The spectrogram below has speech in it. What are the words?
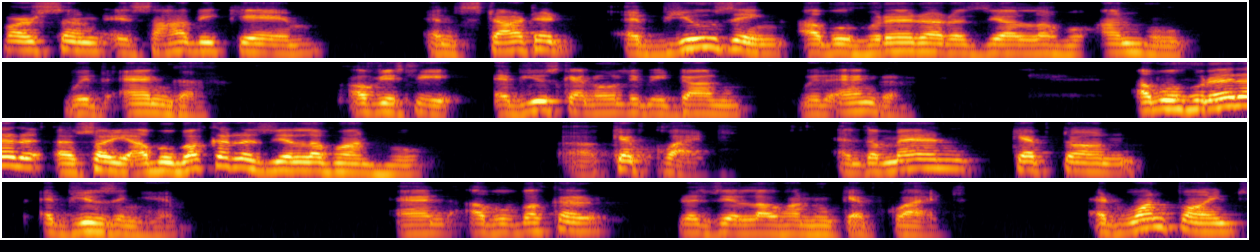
person, a Sahabi came and started abusing Abu Huraira anhu with anger. Obviously, abuse can only be done with anger. Abu Huraira, uh, sorry, Abu Bakr anhu, uh, kept quiet. And the man kept on abusing him. And Abu Bakr anhu kept quiet. At one point,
